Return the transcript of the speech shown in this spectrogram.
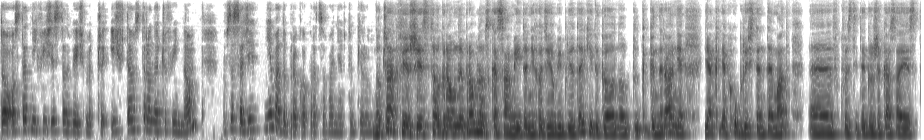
do ostatniej chwili się zastanawialiśmy, czy iść w tę stronę, czy w inną. W zasadzie nie ma dobrego opracowania w tym kierunku. No tak, wiesz, jest to ogromny problem z kasami i to nie chodzi o biblioteki, tylko no, generalnie jak, jak ugryźć ten temat w kwestii tego, że kasa jest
